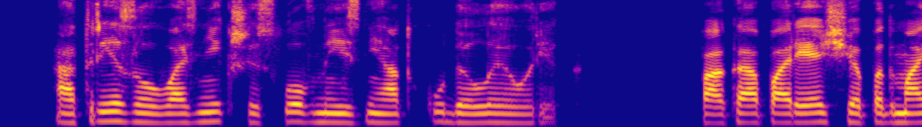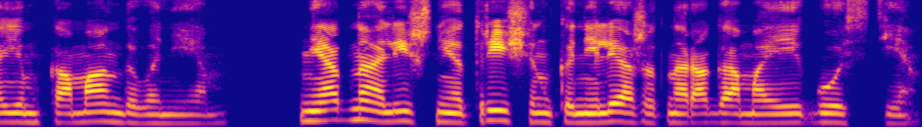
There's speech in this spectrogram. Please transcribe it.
— отрезал возникший словно из ниоткуда Леорик. «Пока парящая под моим командованием, ни одна лишняя трещинка не ляжет на рога моей гости.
